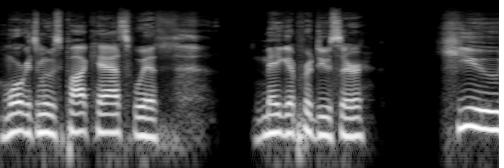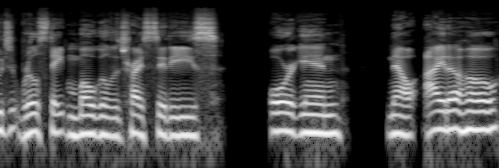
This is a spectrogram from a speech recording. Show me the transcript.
Mortgage Moves podcast with mega producer, huge real estate mogul of the Tri Cities, Oregon, now Idaho,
